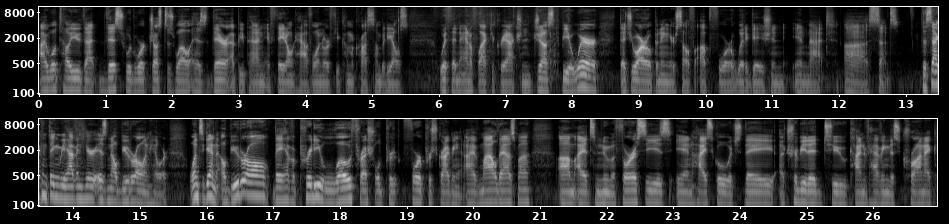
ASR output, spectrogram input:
I will tell you that this would work just as well as their EpiPen if they don't have one or if you come across somebody else with an anaphylactic reaction, just be aware that you are opening yourself up for litigation in that uh, sense. The second thing we have in here is an albuterol inhaler. Once again, albuterol, they have a pretty low threshold for prescribing it. I have mild asthma. Um, I had some pneumothoraces in high school, which they attributed to kind of having this chronic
